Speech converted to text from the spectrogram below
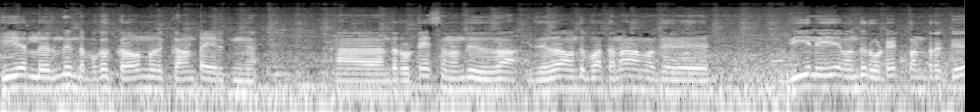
கியர்லேருந்து இந்த பக்கம் க்ரௌண்ட் வரைக்கும் கனெக்ட் ஆகிருக்குங்க அந்த ரொட்டேஷன் வந்து இதுதான். இதுதான் வந்து பார்த்தோன்னா நமக்கு வீலையே வந்து ரொட்டேட் பண்ணுறதுக்கு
